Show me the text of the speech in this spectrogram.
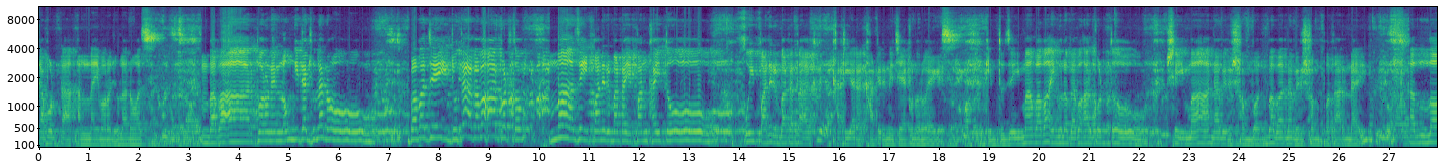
কাপড়টা আল্লাহ বড় ঝুলানো আছে। বাবার পরনের লঙ্গিটা ঝুলানো। বাবা যেই জুতা ব্যবহার করত, মা যেই পানের বাটায় পান খাইতো ওই পানের বাটাটা খাটিয়ার খাটের নিচে এখনও রয়ে গেছে। কিন্তু যেই মা বাবা এগুলো ব্যবহার করত, সেই মা নামের সম্পদ, বাবা নামের সম্পদ আর নাই। আল্লাহ,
